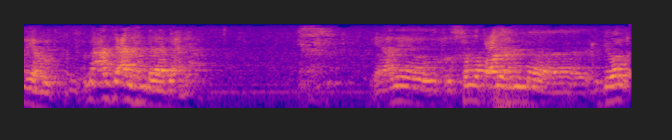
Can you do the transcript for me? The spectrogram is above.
اليهود. ما عاد جعلهم بلاد وحدها يعني سلط عليهم دول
